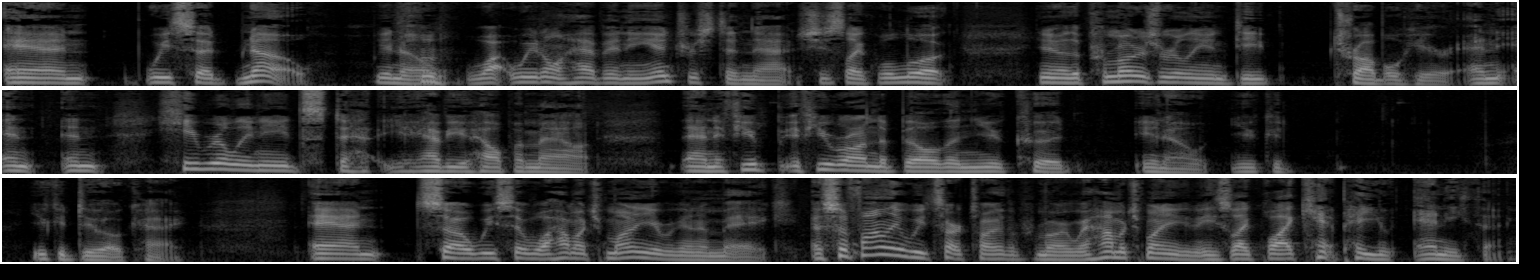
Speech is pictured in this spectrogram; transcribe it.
and we said no. You know, why, we don't have any interest in that. She's like, well, look, you know, the promoter's really in deep trouble here, and and and he really needs to ha- have you help him out. And if you if you were on the bill, then you could, you know, you could you could do okay. And so we said, well, how much money are we going to make? And so finally we start talking to the promoter. How much money? He's like, well, I can't pay you anything.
